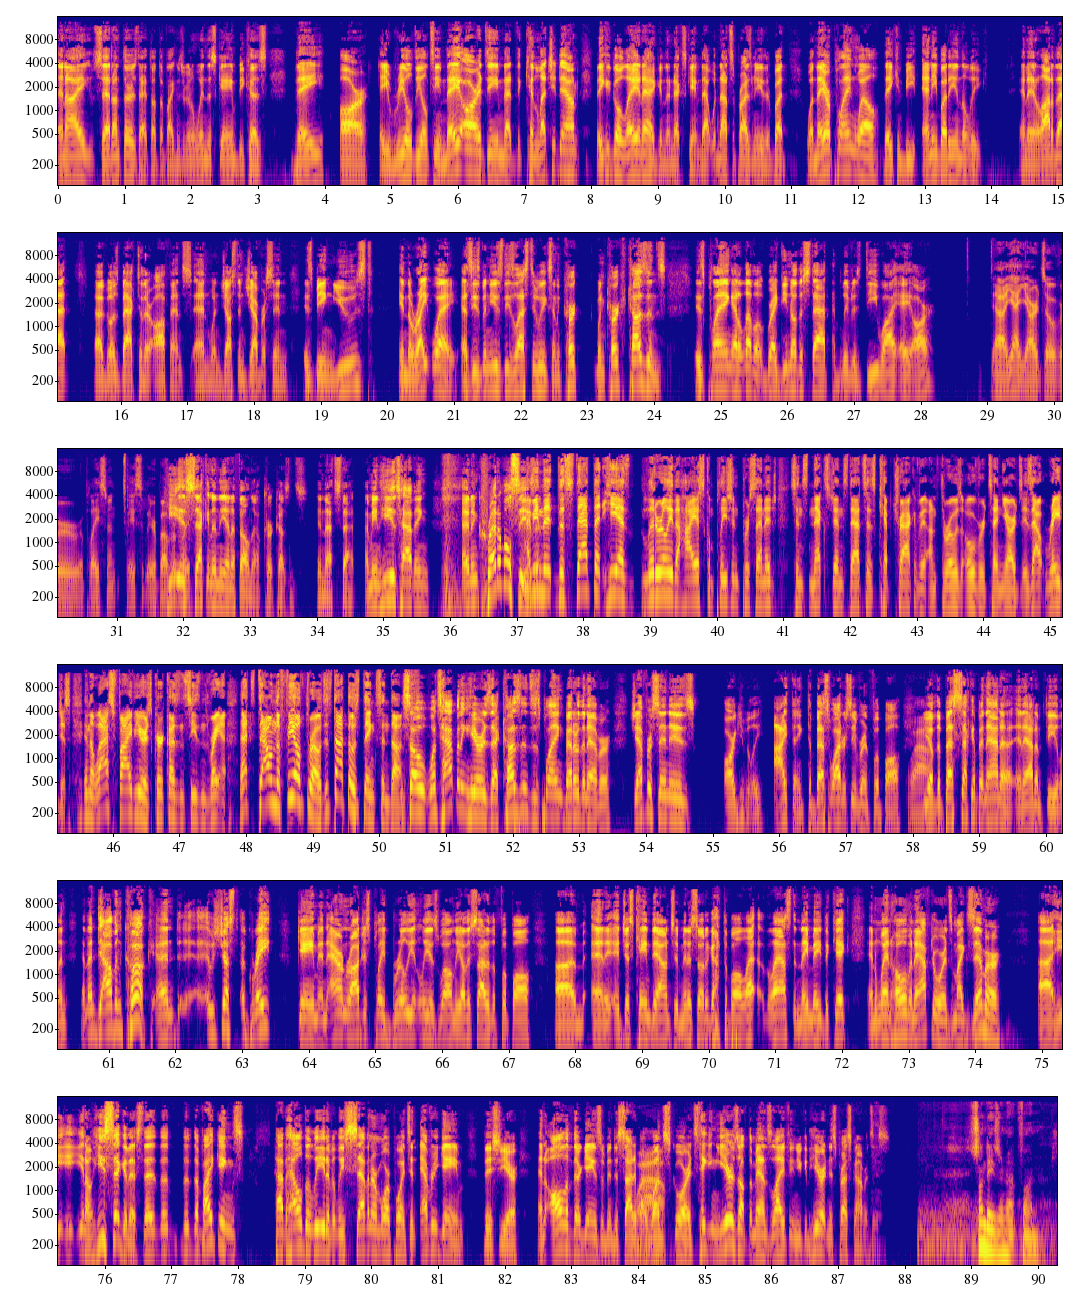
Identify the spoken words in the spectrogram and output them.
And I said on Thursday, I thought the Vikings were going to win this game because they are a real deal team. They are a team that can let you down. They could go lay an egg in their next game. That would not surprise me either. But when they are playing well, they can beat anybody in the league. And a lot of that uh, goes back to their offense. And when Justin Jefferson is being used in the right way, as he's been used these last two weeks, and Kirk, when Kirk Cousins is playing at a level, Greg, do you know the stat? I believe it is D Y A R. Uh, yeah, yards over replacement, basically, or above. He is second in the NFL now, Kirk Cousins, in that stat. I mean, he is having an incredible season. I mean, the the stat that he has literally the highest completion percentage since Next Gen Stats has kept track of it on throws over ten yards is outrageous. In the last five years, Kirk Cousins' seasons right that's down the field throws. It's not those dinks and duns. so what's happening here is that Cousins is playing better than ever. Jefferson is arguably, I think, the best wide receiver in football. Wow. You have the best second banana in Adam Thielen, and then Dalvin Cook, and it was just a great game, and Aaron Rodgers played brilliantly as well on the other side of the football. Um, and it, it just came down to Minnesota got the ball la- last, and they made the kick and went home. And afterwards, Mike Zimmer, uh, he, he- you know, he's sick of this. The, the the the Vikings have held a lead of at least seven or more points in every game this year, and all of their games have been decided by one score. It's taking years off the man's life, and you can hear it in his press conferences. Sundays are not fun.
